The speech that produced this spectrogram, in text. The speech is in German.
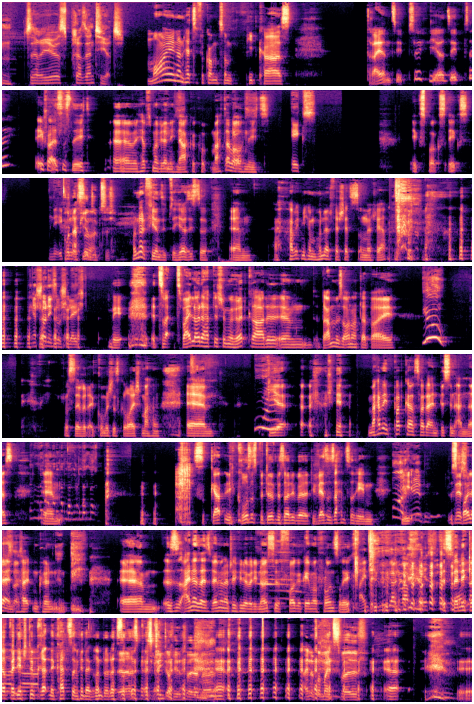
Fakten seriös präsentiert. Moin und herzlich willkommen zum Podcast 73, 74? Ich weiß es nicht. Ähm, ich habe es mal wieder nicht nachgeguckt. Macht aber auch nichts. X. Xbox X. Nee, X. 174. 174, ja, siehst du. Ähm, habe ich mich um 100 verschätzt ungefähr. Ja, schon nicht so schlecht. Nee. Äh, Zwei, zwei Leute habt ihr schon gehört gerade. Ähm, Bram ist auch noch dabei. Juhu! Ich wusste, er wird ein komisches Geräusch machen. Ähm, wir, äh, wir machen den Podcast heute ein bisschen anders. Ähm, es gab nämlich großes Bedürfnis, heute über diverse Sachen zu reden, die Spoiler enthalten könnten. Ähm, es ist einerseits, wenn wir natürlich wieder über die neueste Folge Game of Thrones reden. Mein Zugang war fest. Sven, ich glaube, bei dir stimmt gerade eine Katze im Hintergrund oder so. Ja, es, es klingt auf jeden Fall danach. Eine von meinen zwölf. Äh,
